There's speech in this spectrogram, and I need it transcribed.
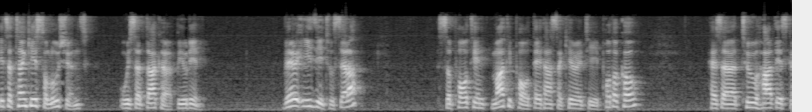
It's a turnkey solution with a Docker built-in. Very easy to set up, supporting multiple data security protocol, has a two hard disk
